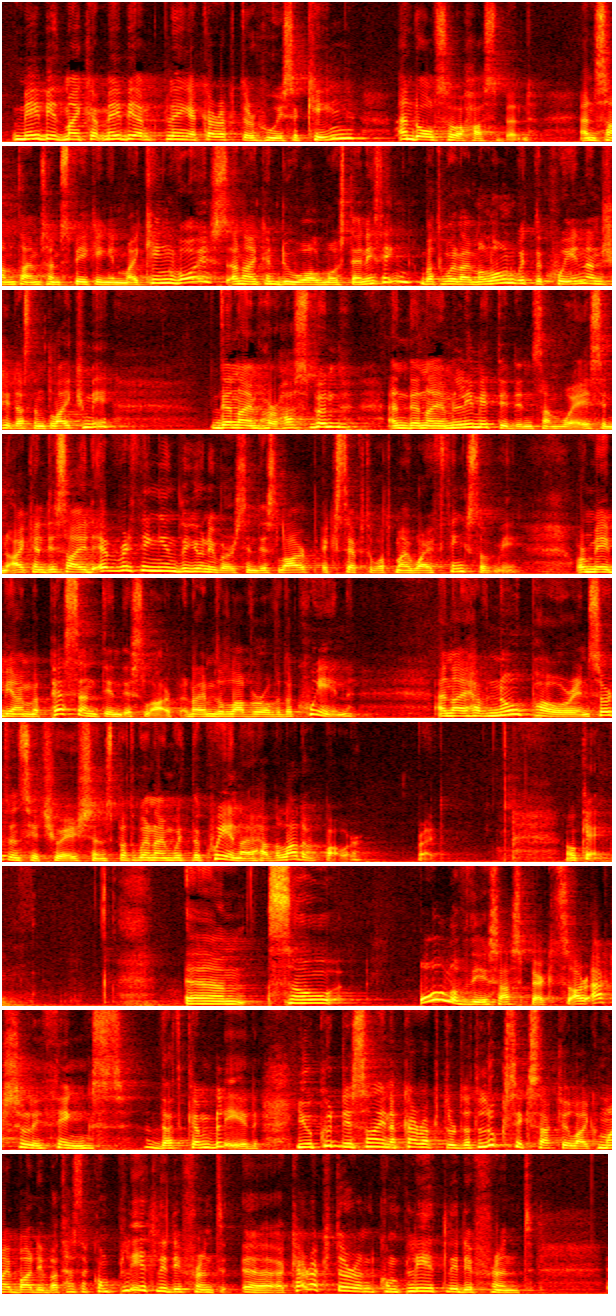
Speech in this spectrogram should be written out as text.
Maybe, my, maybe I'm playing a character who is a king and also a husband. And sometimes I'm speaking in my king voice and I can do almost anything. But when I'm alone with the queen and she doesn't like me, then I'm her husband, and then I am limited in some ways. And I can decide everything in the universe in this LARP except what my wife thinks of me. Or maybe I'm a peasant in this LARP and I'm the lover of the queen. And I have no power in certain situations, but when I'm with the queen, I have a lot of power. Right. Okay. Um, so all of these aspects are actually things that can bleed. You could design a character that looks exactly like my body but has a completely different uh, character and completely different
